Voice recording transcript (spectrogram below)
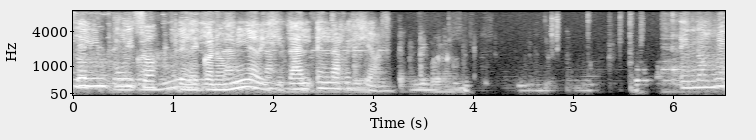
y el impulso de la economía digital en la región. En 2000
